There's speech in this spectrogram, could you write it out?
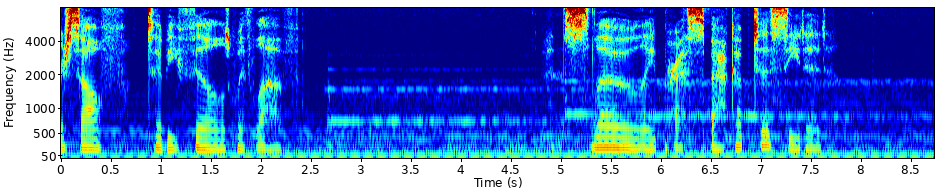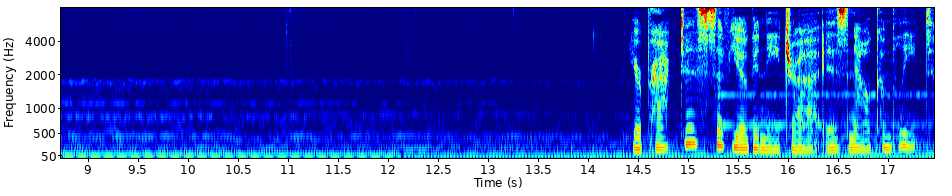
Yourself to be filled with love. And slowly press back up to seated. Your practice of Yoga Nidra is now complete.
